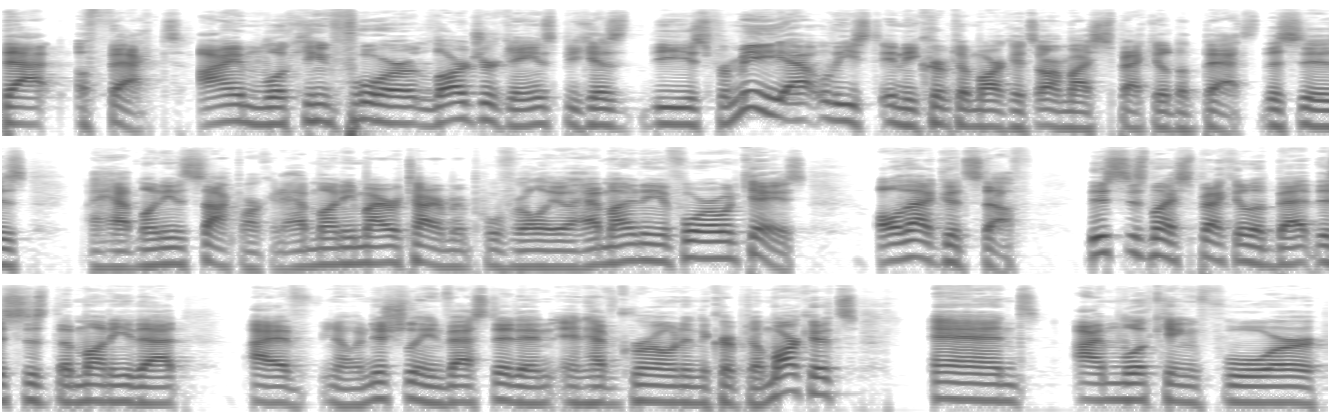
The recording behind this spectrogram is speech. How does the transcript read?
that effect. I am looking for larger gains because these, for me, at least in the crypto markets, are my speculative bets. This is, I have money in the stock market, I have money in my retirement portfolio, I have money in 401ks, all that good stuff. This is my speculative bet. This is the money that I've, you know, initially invested and, and have grown in the crypto markets. And I'm looking for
